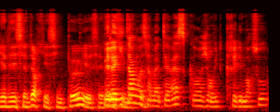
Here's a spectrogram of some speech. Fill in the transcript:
y a des dessinateurs qui dessinent peu. il y a des dessinateurs Mais la guitare, moi, ça m'intéresse quand j'ai envie de créer des morceaux.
